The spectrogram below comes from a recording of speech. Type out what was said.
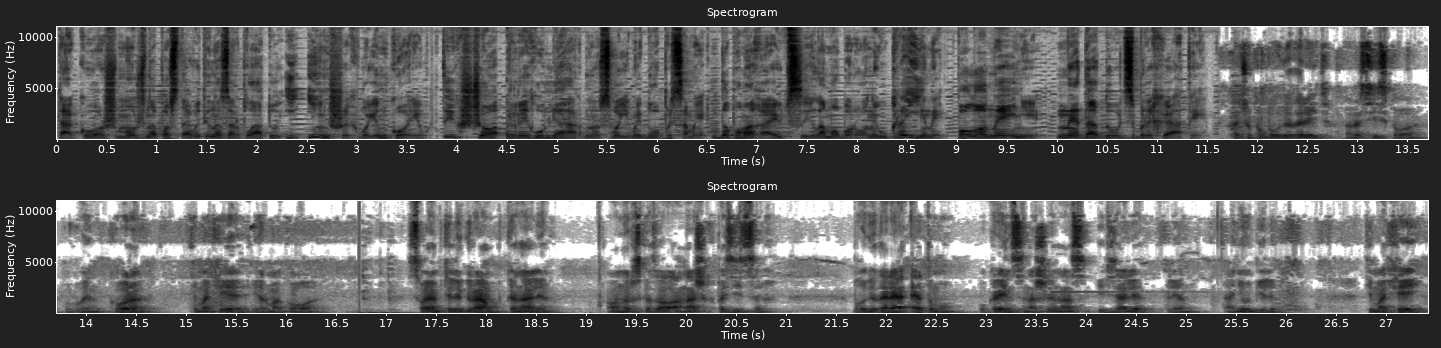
Також можна поставити на зарплату і інших воєнкорів, тих, що регулярно своїми дописами допомагають силам оборони України. Полонені не дадуть збрехати. Хочу поблагодарить российского военкора Тимофея Ермакова. В своем телеграм-канале он рассказал о наших позициях. Благодаря этому украинцы нашли нас и взяли плен. Они убили. Тимофей,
